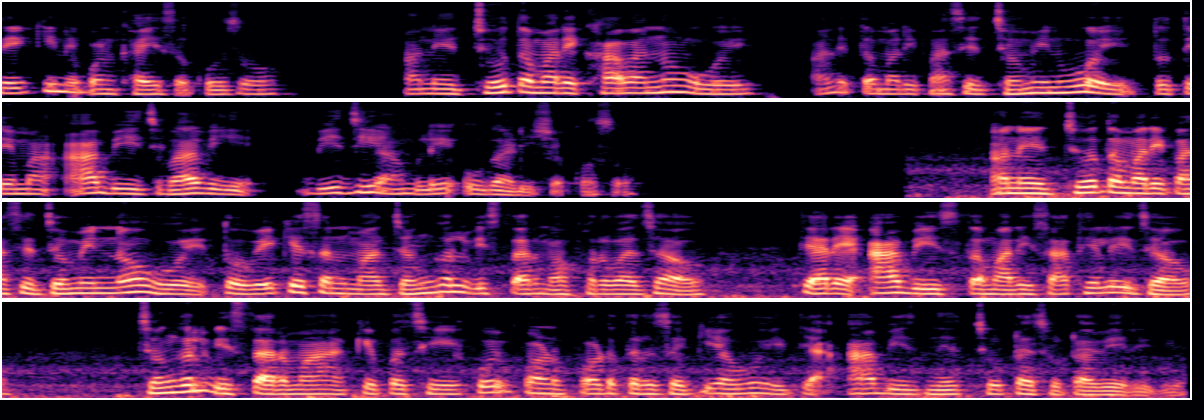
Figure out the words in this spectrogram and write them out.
શેકીને પણ ખાઈ શકો છો. અને જો તમારે ખાવા ન હોય અને તમારી પાસે જમીન હોય તો તેમાં આ બીજ વાવી બીજી આંબલી ઉગાડી શકો છો. અને જો તમારી પાસે જમીન ન હોય તો વેકેશનમાં જંગલ વિસ્તારમાં ફરવા જાઓ. ત્યારે આ બીજ તમારી સાથે લઈ જાઓ. જંગલ વિસ્તારમાં કે પછી કોઈ પણ પડતર જગ્યા હોય ત્યાં આ બીજને છૂટા છૂટા વેરી દો.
